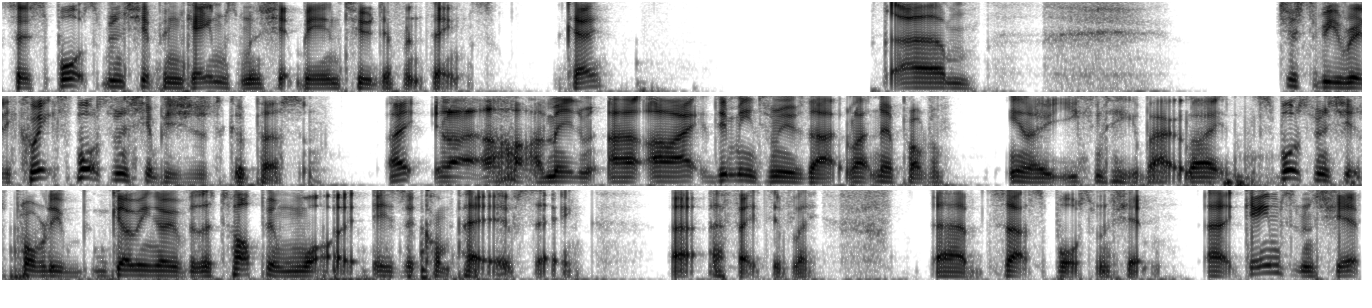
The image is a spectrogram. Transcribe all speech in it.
so sportsmanship and gamesmanship being two different things. Okay. Um, just to be really quick, sportsmanship is just a good person, right? You're like, oh, I mean, I, I didn't mean to move that. Like, no problem. You know, you can take it back. Like, is probably going over the top in what is a competitive setting, uh, effectively. Uh, so that's sportsmanship. Uh, gamesmanship.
